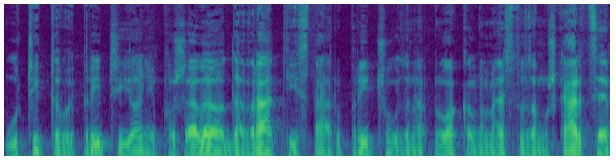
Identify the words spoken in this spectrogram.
u čitavoj priči i on je poželeo da vrati staru priču na lokalno mesto za muškarce,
